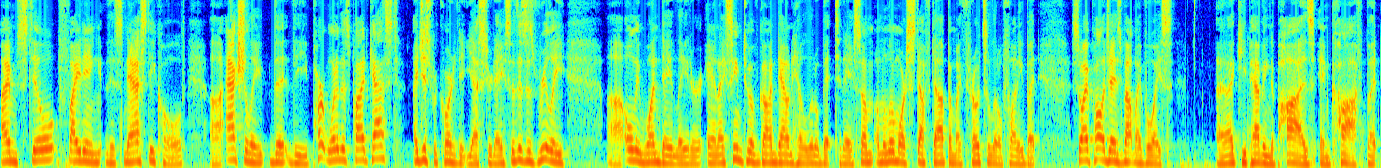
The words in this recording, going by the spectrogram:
I'm still fighting this nasty cold. Uh, actually, the the part one of this podcast, I just recorded it yesterday, so this is really. Uh, only one day later, and I seem to have gone downhill a little bit today. So I'm, I'm a little more stuffed up, and my throat's a little funny. But so I apologize about my voice. Uh, I keep having to pause and cough, but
